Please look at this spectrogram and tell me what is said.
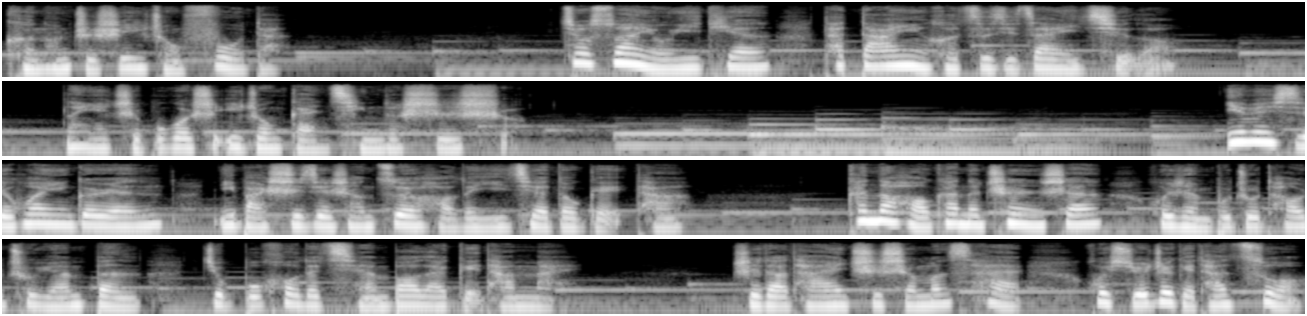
可能只是一种负担。就算有一天他答应和自己在一起了，那也只不过是一种感情的施舍。因为喜欢一个人，你把世界上最好的一切都给他，看到好看的衬衫会忍不住掏出原本就不厚的钱包来给他买，知道他爱吃什么菜会学着给他做，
